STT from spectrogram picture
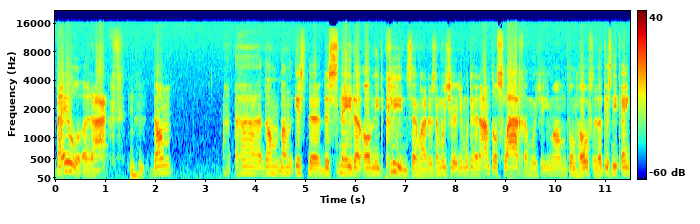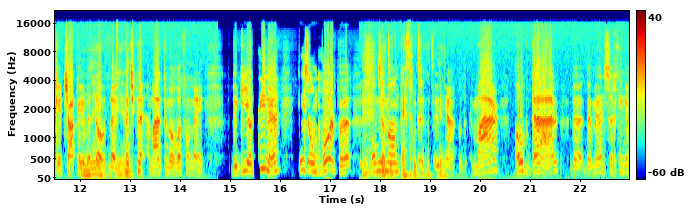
bijl raakt, Mhm. dan, eh, dan, dan is de, de snede al niet clean, zeg maar. Dus dan moet je, je moet in een aantal slagen moet je iemand onthoofden. Dat is niet één keer tjak en je bent Nee, dood. Nee, ja. je maakt er nog wat van mee. De guillotine is ontworpen om Zodat iemand... echt goed eh, gaat. eh, Ja. ja, maar ook daar, de, de mensen gingen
